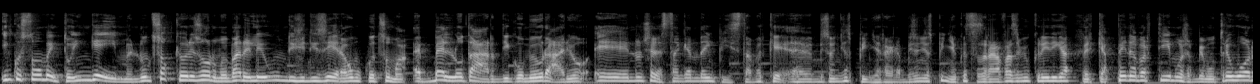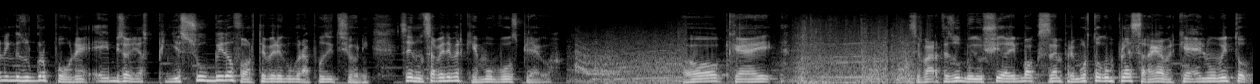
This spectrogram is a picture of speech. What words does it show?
In questo momento in game non so che ore sono, mi pare le 11 di sera, comunque insomma è bello tardi come orario e non ce resta che andare in pista perché eh, bisogna spingere, raga, bisogna spingere questa sarà la fase più critica perché appena partiamo abbiamo tre warning sul groppone e bisogna spingere subito forte per recuperare posizioni. Se non sapete perché, mo ve lo spiego. Ok. Si parte subito uscita di box sempre molto complessa raga perché è il momento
